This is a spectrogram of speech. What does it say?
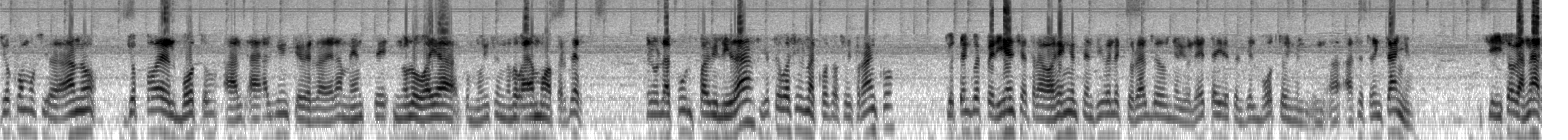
yo como ciudadano, yo puedo dar el voto a, a alguien que verdaderamente no lo vaya, como dicen, no lo vayamos a perder. Pero la culpabilidad, yo te voy a decir una cosa, soy franco, yo tengo experiencia, trabajé en el tendido electoral de Doña Violeta y defendí el voto en el- hace 30 años. Se hizo ganar.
